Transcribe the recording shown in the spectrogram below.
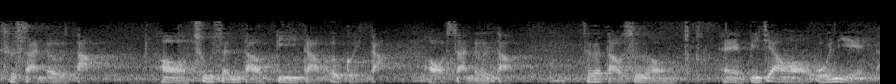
是三恶道哦，畜生道、地狱道、恶鬼道哦，三恶道。这个导师哦，哎，比较哦文言的，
